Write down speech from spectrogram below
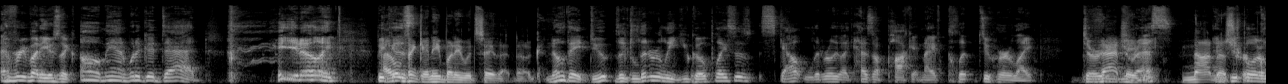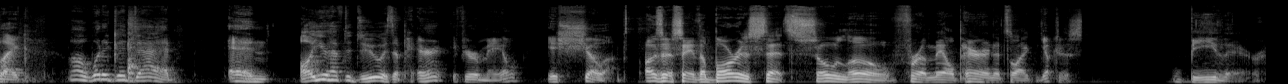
everybody was like, oh man, what a good dad, you know, like I don't think anybody would say that, Doug. no, they do. Like literally, you go places. Scout literally like has a pocket knife clipped to her like dirty That dress. Not and people are like, "Oh, what a good dad!" And all you have to do as a parent, if you're a male, is show up. I was gonna say the bar is set so low for a male parent. It's like Yep. just be there.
